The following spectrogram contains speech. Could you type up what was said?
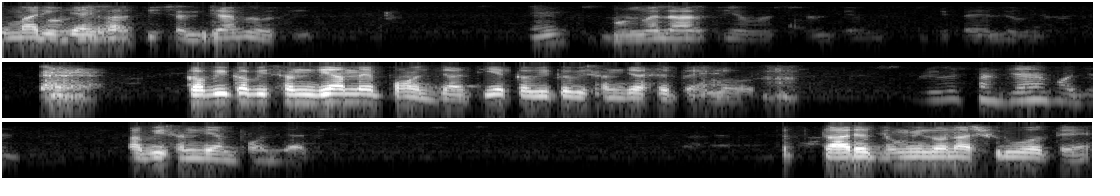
तुम्हारी जय आरती संध्या में होती है? मंगल आरती कभी कभी संध्या में पहुँच जाती है कभी कभी संध्या से पहले होती है। संध्या में पहुँच जाती है। अभी संध्या में पहुँच जाती है। तारे धूमिल होना शुरू होते हैं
